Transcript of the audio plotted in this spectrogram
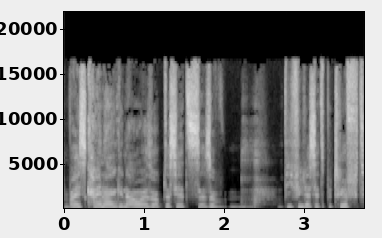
weiß keiner genau, also ob das jetzt, also wie viel das jetzt betrifft.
